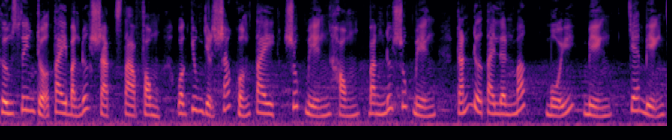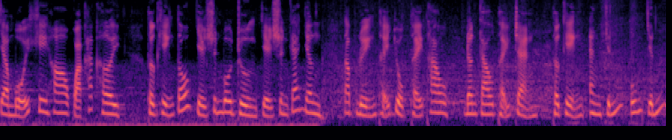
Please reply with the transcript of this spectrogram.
thường xuyên rửa tay bằng nước sạch, xà phòng hoặc dung dịch sát khuẩn tay, súc miệng, họng bằng nước súc miệng, tránh đưa tay lên mắt, mũi, miệng, che miệng và mũi khi ho hoặc hắt hơi thực hiện tốt vệ sinh môi trường, vệ sinh cá nhân, tập luyện thể dục thể thao, nâng cao thể trạng, thực hiện ăn chính, uống chính.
